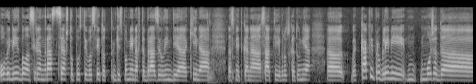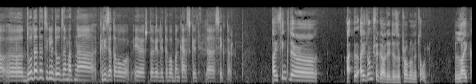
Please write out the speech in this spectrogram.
Овој неизбалансиран раст сега што постои во светот, ги споменавте Бразил, Индија, Кина, на сметка на САД и Европската унија. Какви проблеми може да додадат или да одземат на кризата во што велите во банкарскиот сектор? I think there are. I, I don't regard it as a problem at all. Like,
